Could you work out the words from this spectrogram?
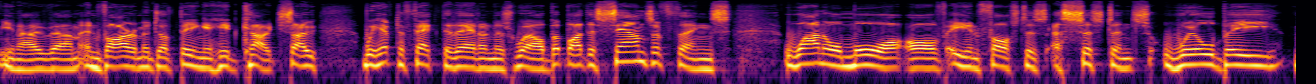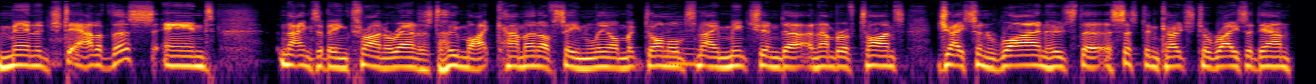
you know, um, environment of being a head coach. So we have to factor that in as well. But by the sounds of things, one or more of Ian Foster's assistants will be managed out of this, and names are being thrown around as to who might come in. I've seen Leon MacDonald's name mentioned uh, a number of times. Jason Ryan, who's the assistant coach to Razor down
